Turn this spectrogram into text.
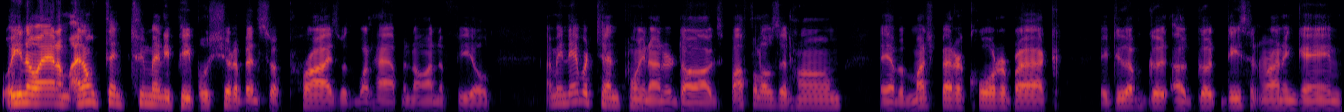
Well, you know, Adam, I don't think too many people should have been surprised with what happened on the field. I mean, they were 10 point underdogs. Buffalo's at home. They have a much better quarterback. They do have a good, a good, decent running game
